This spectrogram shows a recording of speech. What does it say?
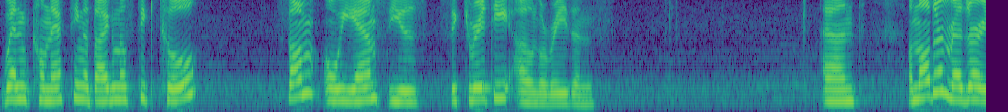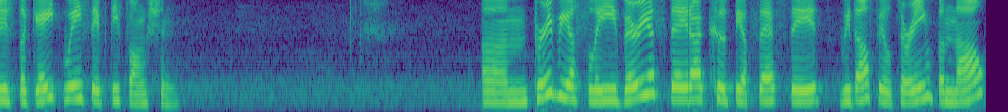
when connecting a diagnostic tool, some OEMs use security algorithms. And another measure is the gateway safety function. Um, previously, various data could be accessed without filtering, but now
